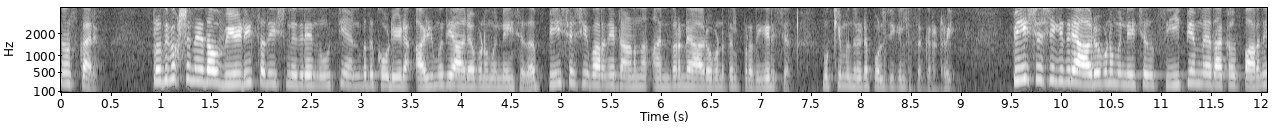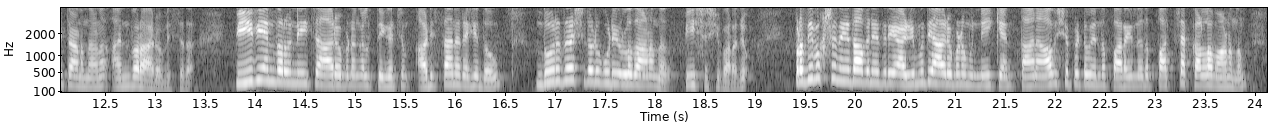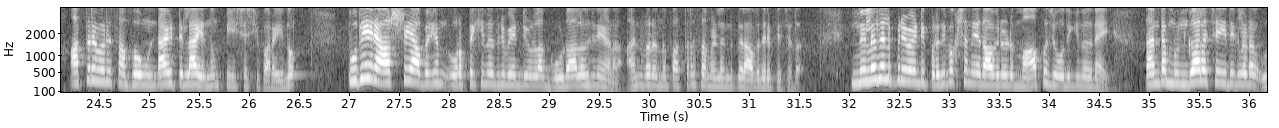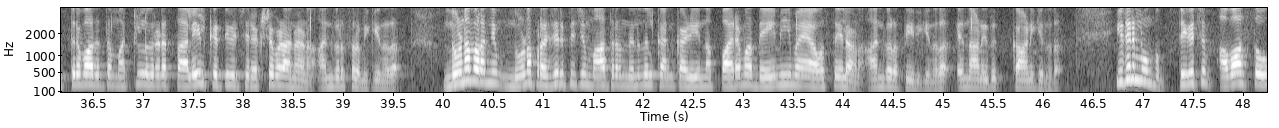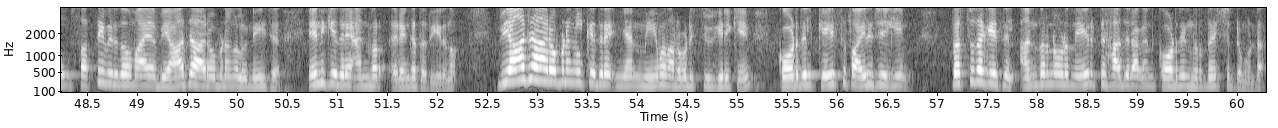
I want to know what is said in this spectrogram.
നമസ്കാരം. പ്രതിപക്ഷ നേതാവ് വി ഡി സതീഷിനെതിരെ നൂറ്റി അൻപത് കോടിയുടെ അഴിമതി ആരോപണം ഉന്നയിച്ചത് പി ശശി പറഞ്ഞിട്ടാണെന്ന് അൻവറിന്റെ ആരോപണത്തിൽ പ്രതികരിച്ച് മുഖ്യമന്ത്രിയുടെ പൊളിറ്റിക്കൽ സെക്രട്ടറി. പി ശശിക്കെതിരെ ആരോപണം ഉന്നയിച്ചത് സി പി എം നേതാക്കൾ പറഞ്ഞിട്ടാണെന്നാണ് അൻവർ ആരോപിച്ചത്. പി വി അൻവർ ഉന്നയിച്ച ആരോപണങ്ങൾ തികച്ചും അടിസ്ഥാനരഹിതവും ദുരുദ്ദേശത്തോടു കൂടിയുള്ളതാണെന്ന് പി ശശി പറഞ്ഞു. പ്രതിപക്ഷ നേതാവിനെതിരെ അഴിമതി ആരോപണം ഉന്നയിക്കാൻ താൻ ആവശ്യപ്പെട്ടു എന്ന് പറയുന്നത് പച്ചക്കള്ളമാണെന്നും അത്തരമൊരു സംഭവം ഉണ്ടായിട്ടില്ല എന്നും പി ശശി പറയുന്നു. പുതിയ രാഷ്ട്രീയ അഭയം ഉറപ്പിക്കുന്നതിന് വേണ്ടിയുള്ള ഗൂഢാലോചനയാണ് അൻവർ ഇന്ന് പത്രസമ്മേളനത്തിൽ അവതരിപ്പിച്ചത്. നിലനിൽപ്പിന് വേണ്ടി പ്രതിപക്ഷ നേതാവിനോട് മാപ്പ് ചോദിക്കുന്നതിനായി തന്റെ മുൻകാല ചെയ്തികളുടെ ഉത്തരവാദിത്തം മറ്റുള്ളവരുടെ തലയിൽ കെട്ടിവെച്ച് രക്ഷപ്പെടാനാണ് അൻവർ ശ്രമിക്കുന്നത്. നുണ പറഞ്ഞും നുണ പ്രചരിപ്പിച്ചും മാത്രം നിലനിൽക്കാൻ കഴിയുന്ന പരമദയനീയമായ അവസ്ഥയിലാണ് അൻവർ എത്തിയിരിക്കുന്നത് എന്നാണ് ഇത് കാണിക്കുന്നത്. ഇതിനു മുമ്പും തികച്ചും അവാസ്തവും സത്യവിരുദ്ധവുമായ വ്യാജ ആരോപണങ്ങൾ ഉന്നയിച്ച് എനിക്കെതിരെ അൻവർ രംഗത്തെത്തിയിരുന്നു. വ്യാജ ആരോപണങ്ങൾക്കെതിരെ ഞാൻ നിയമ നടപടി സ്വീകരിക്കുകയും കോടതിയിൽ കേസ് ഫയൽ ചെയ്യുകയും പ്രസ്തുത കേസിൽ അൻവറിനോട് നേരിട്ട് ഹാജരാകാൻ കോടതി നിർദ്ദേശിച്ചിട്ടുമുണ്ട്.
